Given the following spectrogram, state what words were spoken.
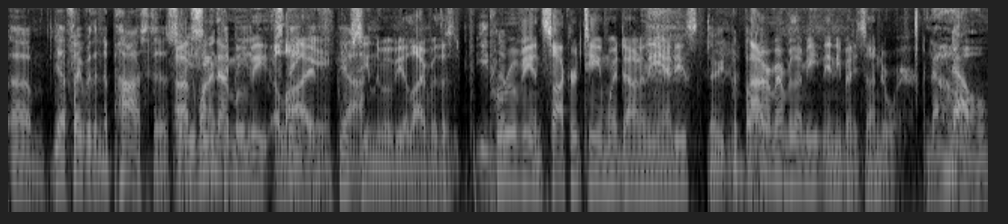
um, yeah, flavor than the pasta. So I've you want seen it that to be movie stinky. Alive. Yeah, You've seen the movie Alive where the Eating Peruvian soccer team went down in the Andes. They're eating a I ball. don't remember them eating anybody's underwear. No, No.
